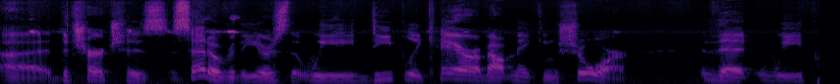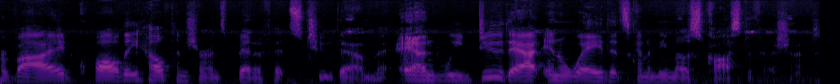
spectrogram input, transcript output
uh, the church has said over the years that we deeply care about making sure that we provide quality health insurance benefits to them. And we do that in a way that's going to be most cost efficient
